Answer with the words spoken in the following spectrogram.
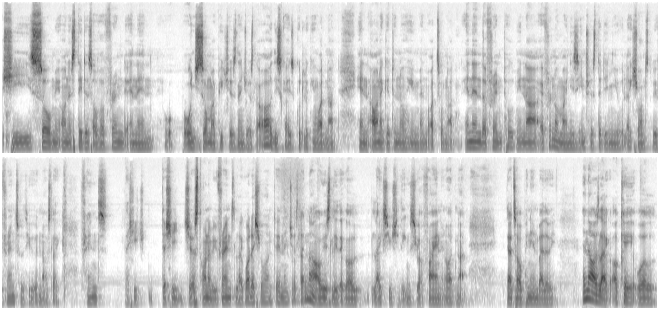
she saw me on a status of a friend, and then when she saw my pictures, then she was like, "Oh, this guy is good looking, whatnot," and I wanna get to know him and what's or not. And then the friend told me, "Nah, a friend of mine is interested in you, like she wants to be friends with you," and I was like, "Friends." Does she does she just want to be friends? Like, what does she want? And then she was like, "No, obviously the girl likes you. She thinks you are fine and whatnot." That's her opinion, by the way. And I was like, "Okay, well,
